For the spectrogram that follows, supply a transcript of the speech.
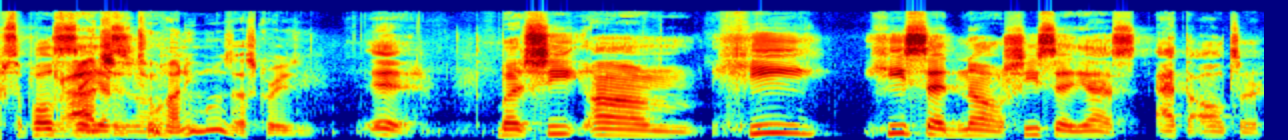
supposed gotcha. to say yes. To Two honeymoons. That's crazy. Yeah. But she, um, he he said no. She said yes at the altar.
